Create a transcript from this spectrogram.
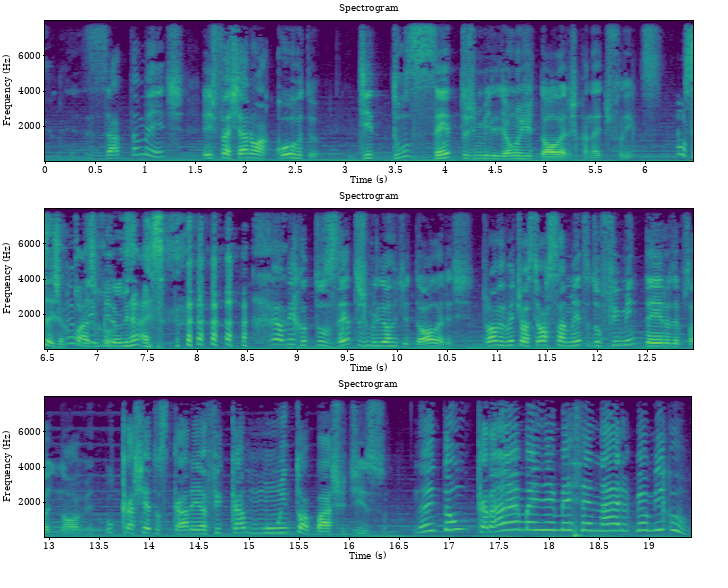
Exatamente. Eles fecharam um acordo de 200 milhões de dólares com a Netflix. Ou seja, Meu quase amigo, um bilhão de reais. Meu amigo, 200 milhões de dólares provavelmente vai ser o orçamento do filme inteiro do episódio 9. O cachê dos caras ia ficar muito abaixo disso. Né? Então, cara, ah, mas é mercenário. Meu amigo,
